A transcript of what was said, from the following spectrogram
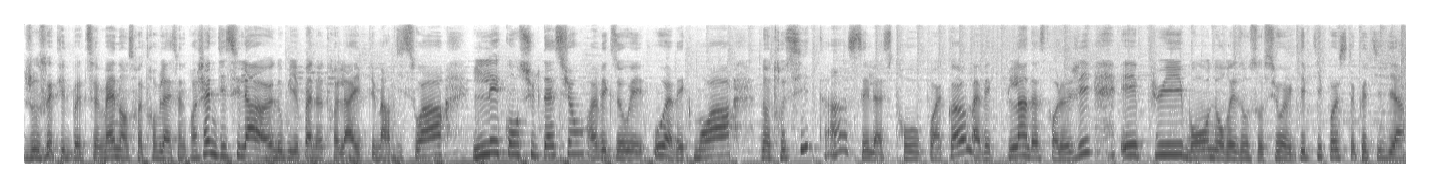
Je vous souhaite une bonne semaine, on se retrouve la semaine prochaine. D'ici là, n'oubliez pas notre live du mardi soir, les consultations avec Zoé ou avec moi, notre site, hein, c'est l'astro.com avec plein d'astrologie et puis bon, nos réseaux sociaux avec des petits posts quotidiens.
